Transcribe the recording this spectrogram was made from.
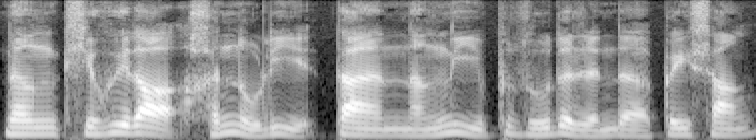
能体会到很努力但能力不足的人的悲伤。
